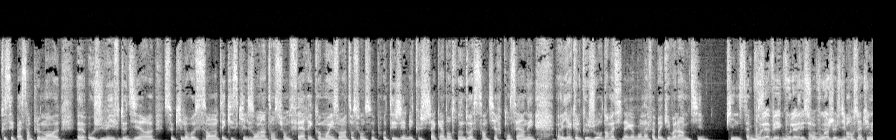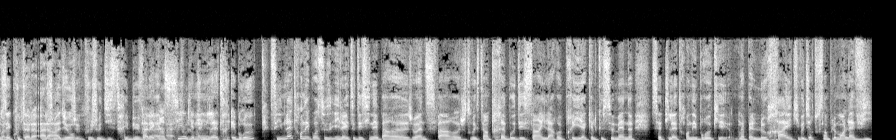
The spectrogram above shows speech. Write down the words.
que c'est pas simplement euh, aux juifs de dire ce qu'ils ressentent et qu'est-ce qu'ils ont l'intention de faire et comment ils ont l'intention de se protéger, mais que chacun d'entre nous doit se sentir concerné. Euh, il y a quelques jours dans ma synagogue, on a fabriqué voilà un petit Ça Vous l'avez, vous l'avez sur vous. hein, je le dis pour ceux qui nous voilà, écoutent à la, à la radio, que je, que je distribue voilà, avec un signe qui est une lettre hébreu. C'est une lettre en hébreu. Il a été dessiné par euh, Johan Sfar. Je trouvais que c'était un très beau dessin. Il a repris il y a quelques semaines cette lettre en hébreu qui est, on appelle le Chai, qui veut dire tout simplement la vie,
